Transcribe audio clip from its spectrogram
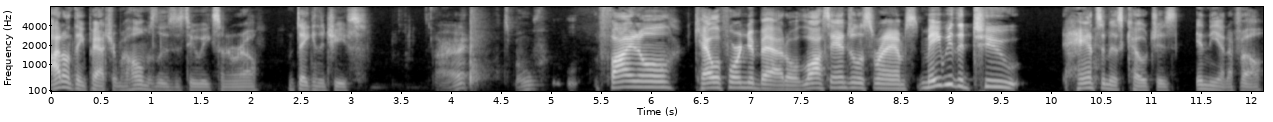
I don't think Patrick Mahomes loses two weeks in a row. I'm taking the Chiefs. All right, let's move. Final California battle: Los Angeles Rams. Maybe the two handsomest coaches in the NFL,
